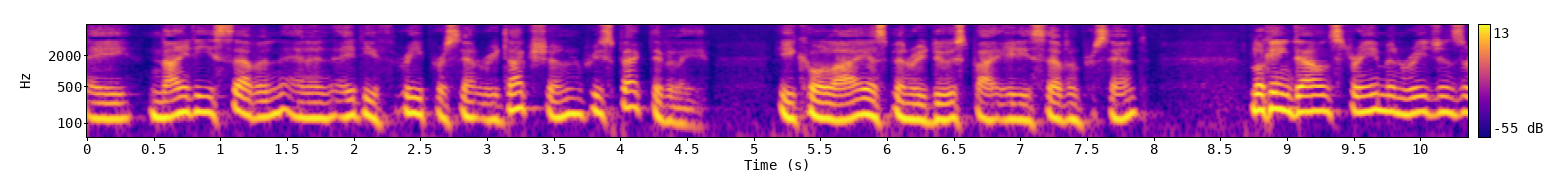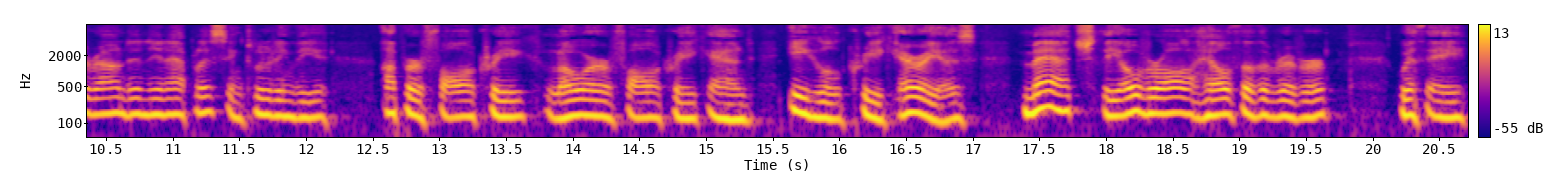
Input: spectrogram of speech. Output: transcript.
a 97 and an 83% reduction, respectively. E. coli has been reduced by 87%. Looking downstream in regions around Indianapolis, including the Upper Fall Creek, Lower Fall Creek, and Eagle Creek areas, match the overall health of the river with a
